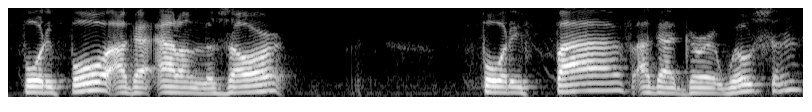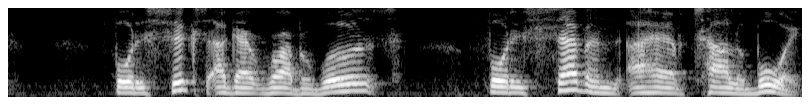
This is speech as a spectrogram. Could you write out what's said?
44, I got Allen Lazard. 45, I got Garrett Wilson. 46, I got Robert Woods. 47, I have Tyler Boyd.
